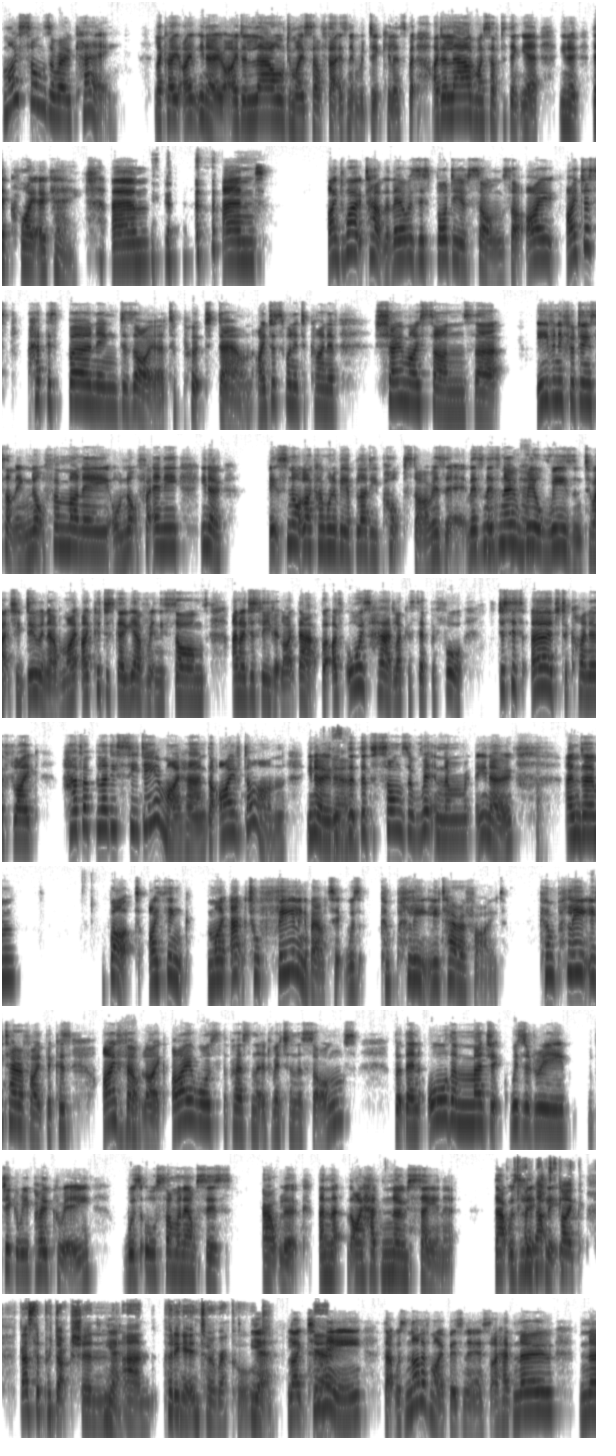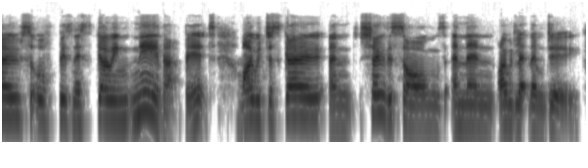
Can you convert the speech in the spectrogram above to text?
my songs are okay. Like I, I, you know, I'd allowed myself that, isn't it ridiculous? But I'd allowed myself to think, yeah, you know, they're quite okay. Um, and I'd worked out that there was this body of songs that I I just had this burning desire to put down. I just wanted to kind of show my sons that even if you're doing something not for money or not for any, you know, it's not like I want to be a bloody pop star, is it? There's there's no Mhm. real reason to actually do an album. I, I could just go, yeah, I've written these songs and I just leave it like that. But I've always had, like I said before, just this urge to kind of like have a bloody CD in my hand that I've done. You know, Yeah. the, the, the songs are written and you know, and um, but I think my actual feeling about it was completely terrified, completely terrified because I Mhm. felt like I was the person that had written the songs, but then all the magic wizardry, jiggery pokery was all someone else's outlook, and that I had no say in it. That was literally that's like that's the production Yeah. and putting it into a record. Yeah, like to Yeah. me, that was none of my business. I had no no sort of business going near that bit. Mm. I would just go and show the songs, and then I would let them do.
